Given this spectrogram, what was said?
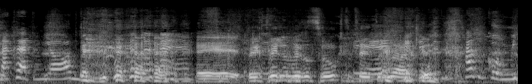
Das gehört dem Jan. Hey, Vielleicht will er wieder zurück, der Peter Knecht. Kaugummi.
